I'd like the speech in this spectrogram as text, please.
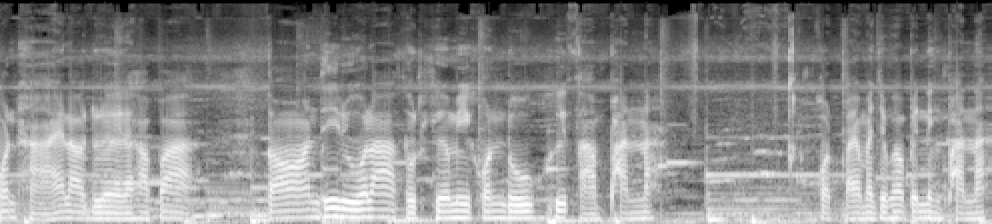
ค้นหาให้เราดูเลยนะครับว่า ตอนที่ดูล่าสุดคือมีคนดูคือ 3,000 นะ กดไปมันจะเพิ่มเป็น 1,000 นะ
